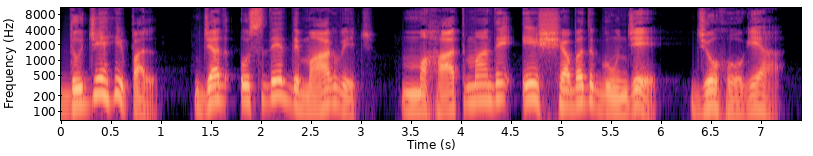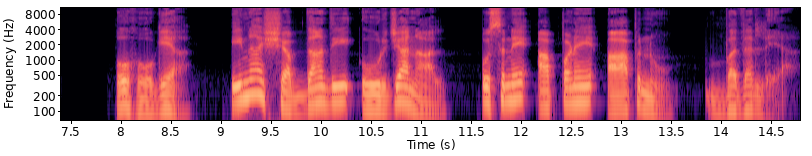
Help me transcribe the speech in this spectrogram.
ਦੂਜੇ ਹੀ ਪਲ ਜਦ ਉਸ ਦੇ ਦਿਮਾਗ ਵਿੱਚ ਮਹਾਤਮਾ ਦੇ ਇਹ ਸ਼ਬਦ ਗੂੰਜੇ, ਜੋ ਹੋ ਗਿਆ, ਉਹ ਹੋ ਗਿਆ। ਇਨ੍ਹਾਂ ਸ਼ਬਦਾਂ ਦੀ ਊਰਜਾ ਨਾਲ ਉਸਨੇ ਆਪਣੇ ਆਪ ਨੂੰ ਬਦਲ ਲਿਆ।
